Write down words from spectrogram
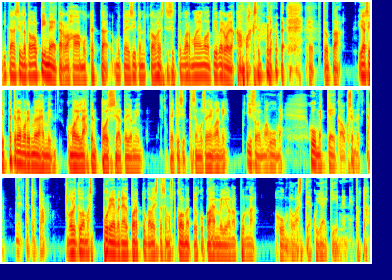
mitään sillä tavalla pimeätä rahaa, mutta, että, mutta ei siitä nyt kauheasti sitten varmaan Englantiin verojakaan maksettu. että, että tota, ja sitten Trevori myöhemmin, kun mä olin lähtenyt pois sieltä jo, niin teki sitten semmoisen Englannin isoimman huume, huumekeikauksen, että, että tota, oli tuomassa purjeveneellä Portugalista semmoista 3,2 miljoonaa punna huumelastia, kun jäi kiinni, niin tota,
